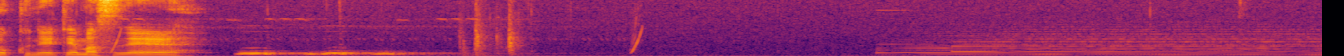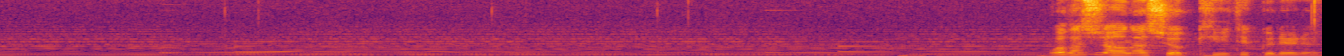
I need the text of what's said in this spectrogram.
よく寝てますね私の話を聞いてくれる？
